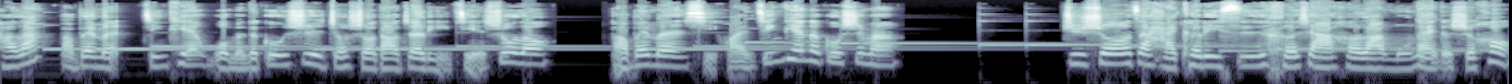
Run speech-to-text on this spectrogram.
好啦，宝贝们，今天我们的故事就说到这里结束喽。宝贝们喜欢今天的故事吗？据说在海克力斯喝下赫拉母奶的时候，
